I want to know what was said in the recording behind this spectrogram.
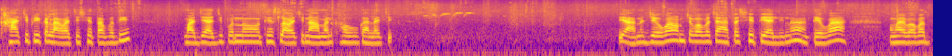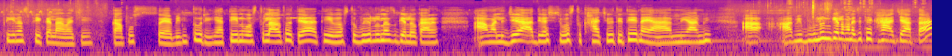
खायची पिकं लावायचे शेतामध्ये. माझी आजी पण तेच लावायची ना आम्हाला खाऊ घालायची. आणि जेव्हा आमच्या बाबाच्या हातात शेती आली ना तेव्हा माझ्या बाबा तीनच पिकं लावायचे. कापूस सोयाबीन तुरी ह्या तीन वस्तू लावत होत्या. ती वस्तू भुलूनच गेलो कारण आम्हाला जे आदिवासी वस्तू खायची होती ते नाही. आणि आम्ही आ- आम्ही भुलून गेलो म्हणायचे ते खायचे आता.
